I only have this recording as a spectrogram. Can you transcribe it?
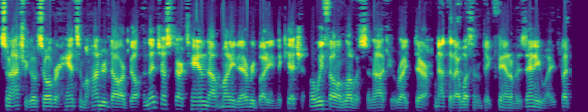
Sinatra goes over, hands him a hundred dollar bill, and then just starts handing out money to everybody in the kitchen. Well, we fell in love with Sinatra right there. Not that I wasn't a big fan of his anyway, but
